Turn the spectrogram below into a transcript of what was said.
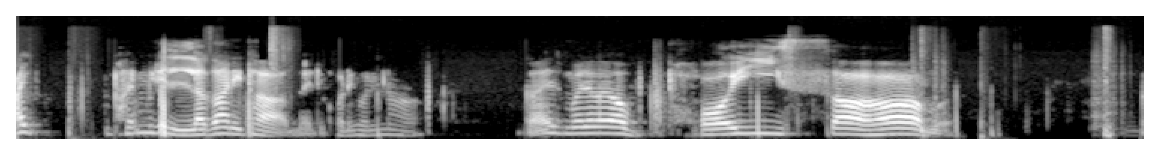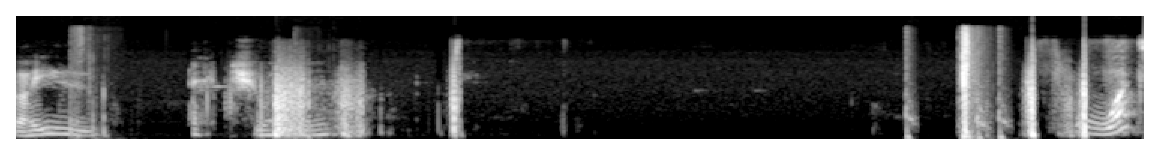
आई भाई मुझे लगा नहीं था। मैं रिकॉर्डिंग वाली ना। गाइस मुझे लगा, भाई साहब। गाइस एक्चुअली व्हाट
